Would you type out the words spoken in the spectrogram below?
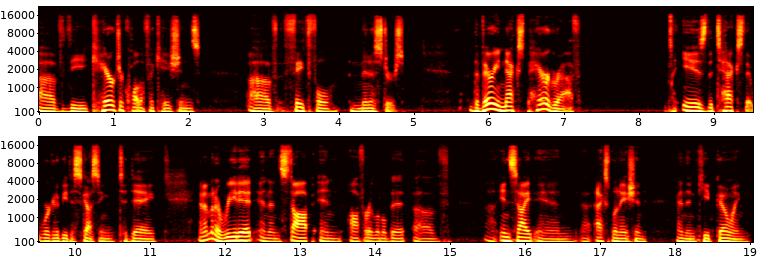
of the character qualifications of faithful ministers. The very next paragraph is the text that we're going to be discussing today. And I'm going to read it and then stop and offer a little bit of uh, insight and uh, explanation and then keep going.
